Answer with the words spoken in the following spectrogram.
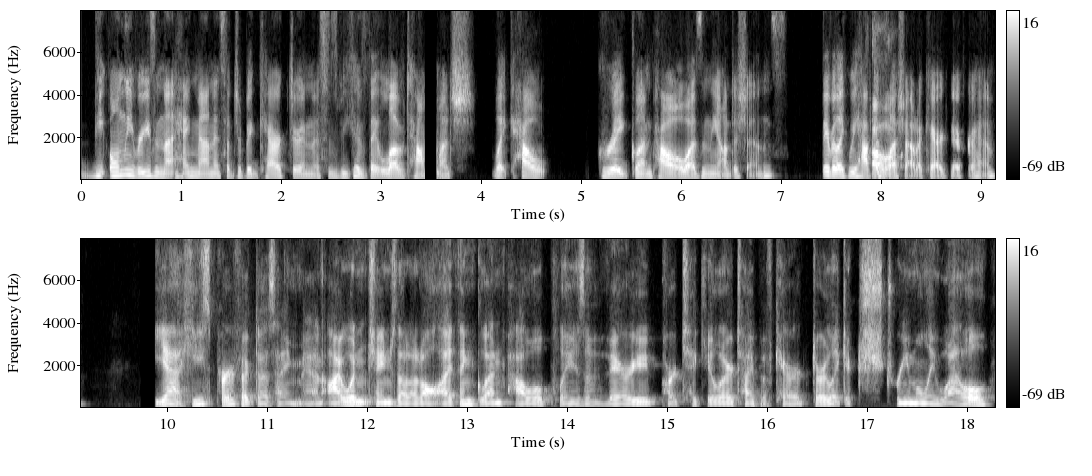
the only reason that Hangman is such a big character in this is because they loved how much, like, how great Glenn Powell was in the auditions. They were like, we have to Oh, flesh out a character for him. Yeah, he's perfect as Hangman. I wouldn't change that at all. I think Glenn Powell plays a very particular type of character, like, extremely well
